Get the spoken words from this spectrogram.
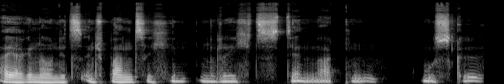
Ah ja, genau, und jetzt entspannt sich hinten rechts der Nackenmuskel.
